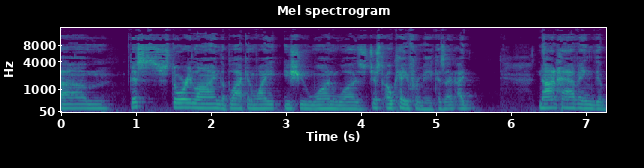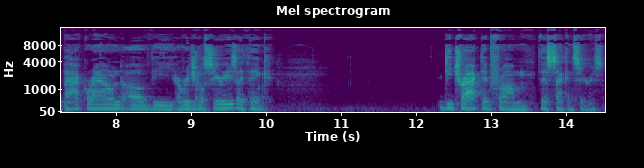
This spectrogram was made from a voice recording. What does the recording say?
um, this storyline, the black and white issue one, was just okay for me because I, I not having the background of the original series, I think detracted from this second series.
